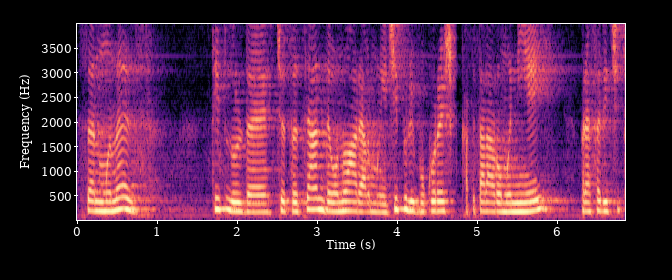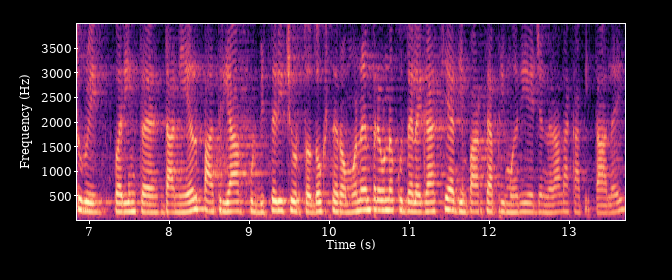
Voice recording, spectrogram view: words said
să înmânez titlul de cetățean de onoare al municipiului București, capitala României, prefericitului Părinte Daniel, Patriarhul Bisericii Ortodoxe Române, împreună cu delegația din partea Primăriei Generale a Capitalei,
